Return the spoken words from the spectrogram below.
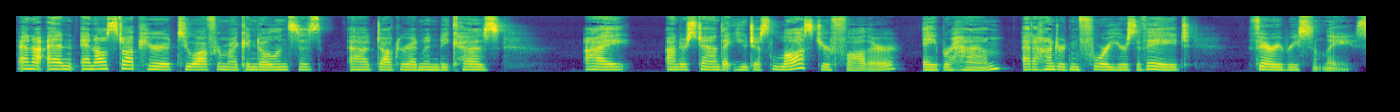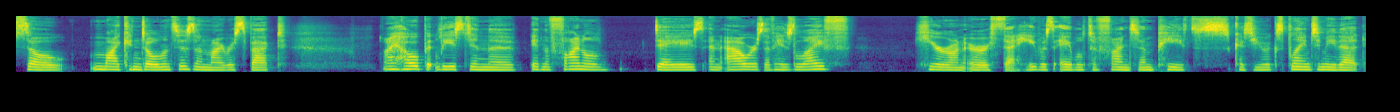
And and and I'll stop here to offer my condolences, uh, Dr. Edmund, because I understand that you just lost your father, Abraham, at 104 years of age, very recently. So my condolences and my respect. I hope, at least in the in the final days and hours of his life here on earth that he was able to find some peace because you explained to me that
